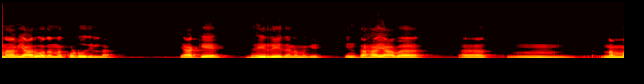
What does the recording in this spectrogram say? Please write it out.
ನಾವು ಯಾರೂ ಅದನ್ನು ಕೊಡುವುದಿಲ್ಲ. ಯಾಕೆ? ಧೈರ್ಯ ಇದೆ ನಮಗೆ. ಇಂತಹ ಯಾವ ನಮ್ಮ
